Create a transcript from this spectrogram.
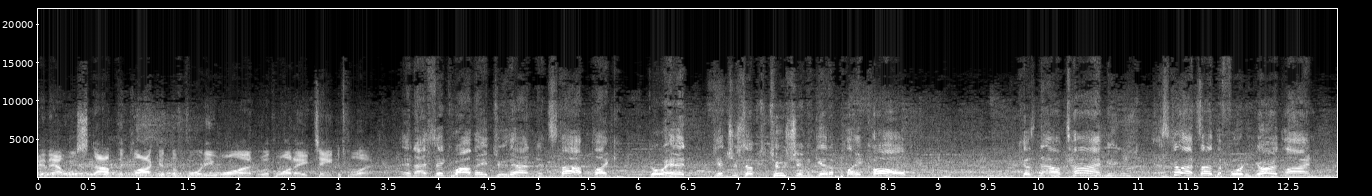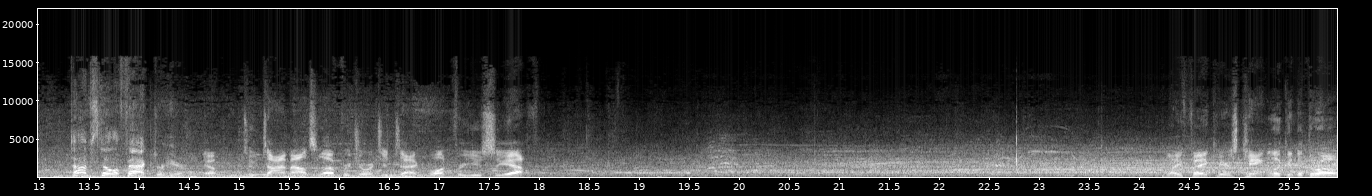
And that will stop the clock at the 41 with 118 to play. And I think while they do that and it stopped, like, go ahead, get your substitution and get a play called. Because now time, you're still outside the 40 yard line. Time's still a factor here. Yep. Two timeouts left for Georgia Tech, one for UCF. Play fake. Here's King looking to throw.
